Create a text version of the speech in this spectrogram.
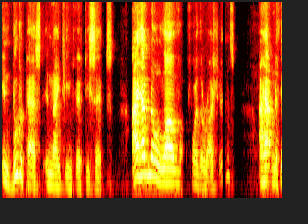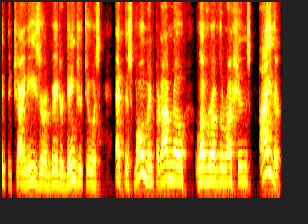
in Budapest in 1956. I have no love for the Russians. I happen to think the Chinese are a greater danger to us at this moment, but I'm no lover of the Russians either.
